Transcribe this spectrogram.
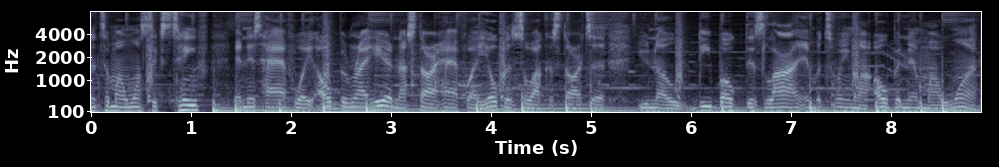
Into my 116th and it's halfway open right here and I start halfway open so I can start to, you know, debulk this line in between my open and my one.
